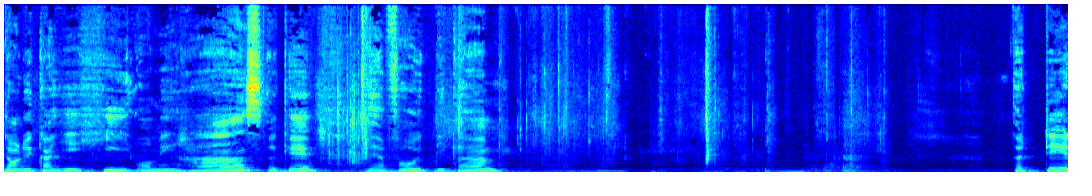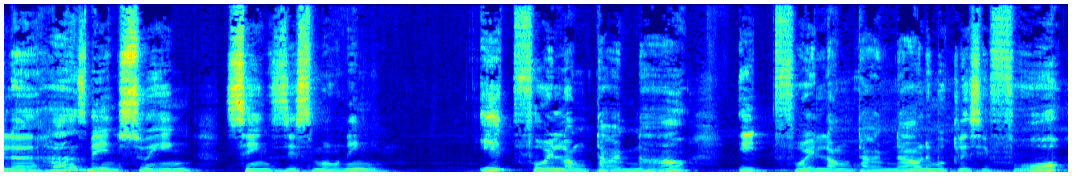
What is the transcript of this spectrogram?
dans le cahier he, on met has. Ok, Therefore, it becomes The tailor has been sewing since this morning. It for a long time now. It for a long time now. Le mot-clé c'est for.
